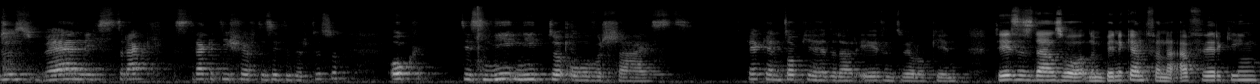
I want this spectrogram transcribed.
Dus weinig strak, strakke t-shirts zitten ertussen. Ook, het is niet, niet te oversized. Kijk, een topje hebben daar eventueel ook in. Deze is dan zo de binnenkant van de afwerking.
